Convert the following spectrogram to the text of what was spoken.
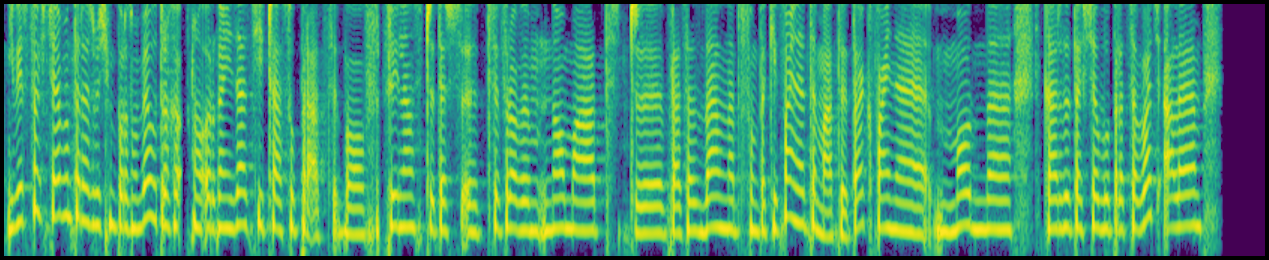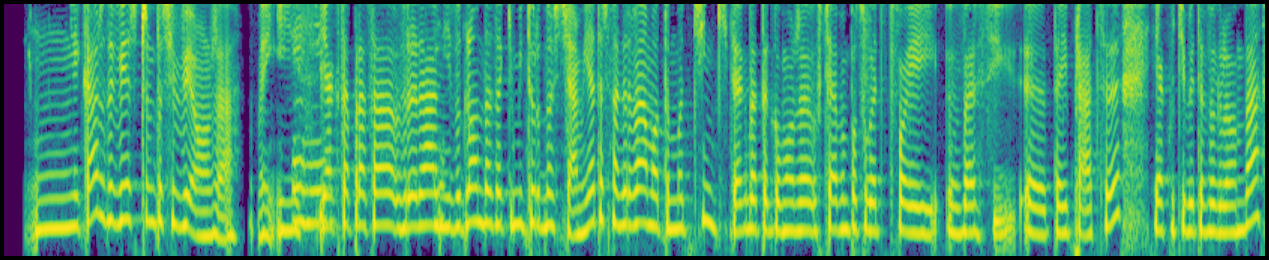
I wiesz co, chciałabym teraz, żebyśmy porozmawiały trochę o organizacji czasu pracy, bo freelance, czy też e, cyfrowy nomad, czy praca zdalna, to są takie fajne tematy, tak? Fajne, modne, każdy tak chciałby pracować, ale nie każdy wie, z czym to się wiąże i mhm. jak ta praca realnie wygląda, z jakimi trudnościami. Ja też nagrywałam o tym odcinki, tak? Dlatego może chciałabym posłuchać twojej wersji e, tej pracy, jak u ciebie to wygląda.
